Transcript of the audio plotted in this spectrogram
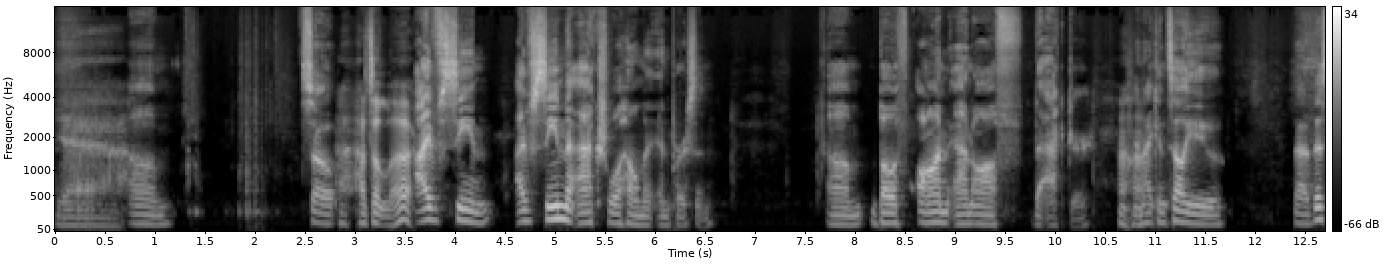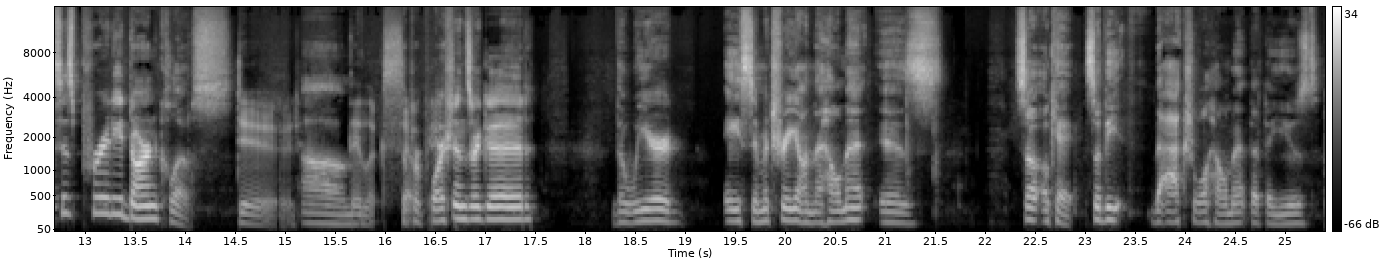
yeah. Um, so How's it look? I've seen I've seen the actual helmet in person, um, both on and off the actor, uh-huh. and I can tell you that this is pretty darn close. Dude, Um, they look so the good. proportions are good. The weird asymmetry on the helmet is so okay. So the the actual helmet that they used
